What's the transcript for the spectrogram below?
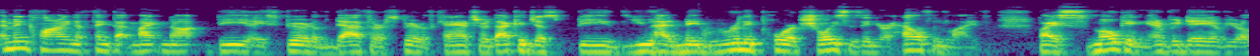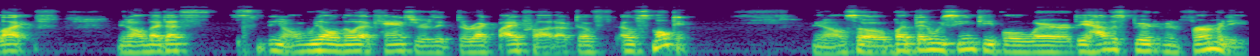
am inclined to think that might not be a spirit of death or a spirit of cancer. That could just be you had made really poor choices in your health in life by smoking every day of your life. You know, that that's you know, we all know that cancer is a direct byproduct of, of smoking. You know, so but then we've seen people where they have a spirit of infirmity,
